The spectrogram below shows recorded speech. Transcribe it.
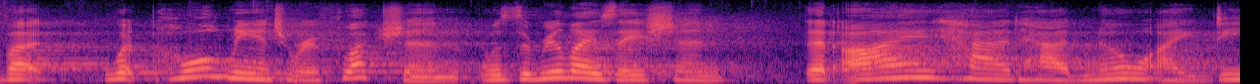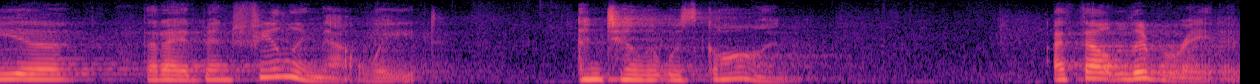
But what pulled me into reflection was the realization that I had had no idea that I had been feeling that weight until it was gone. I felt liberated,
